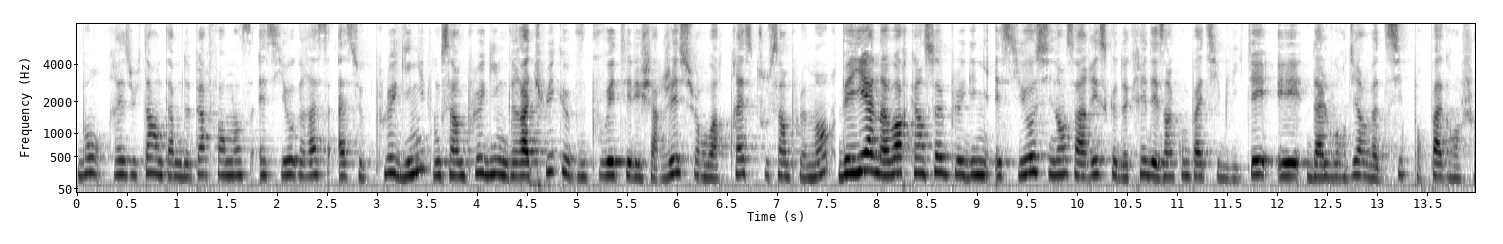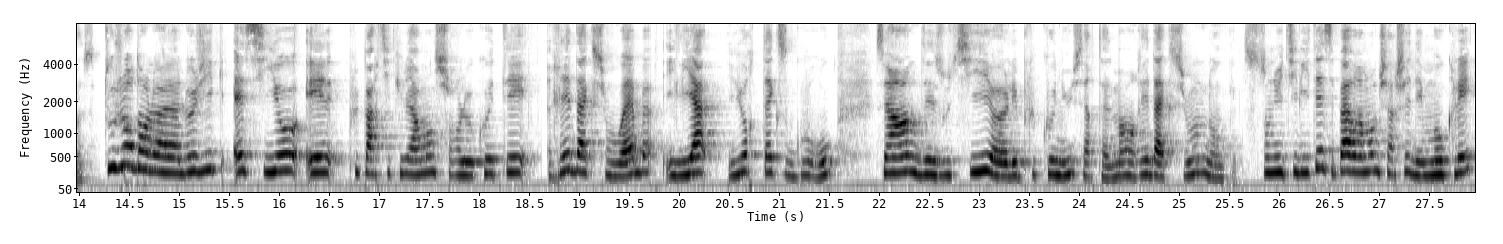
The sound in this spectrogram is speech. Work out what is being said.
bons résultats en termes de performance SEO grâce à ce plugin. Donc c'est un plugin gratuit que vous pouvez télécharger sur WordPress tout simplement. Veillez à n'avoir qu'un seul plugin SEO, sinon ça risque de créer des incompatibilités et d'alourdir votre site pour pas grand chose. Toujours dans la logique SEO et plus particulièrement sur le côté rédaction web, il y a Your Guru. C'est un des outils euh, les plus connus certainement en rédaction. Donc son utilité c'est pas vraiment de chercher des mots clés,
